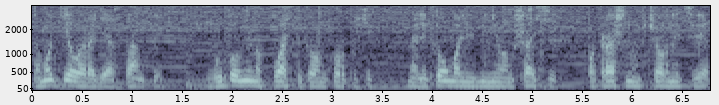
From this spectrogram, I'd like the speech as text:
Само тело радиостанции выполнено в пластиковом корпусе на литом алюминиевом шасси, покрашенном в черный цвет.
